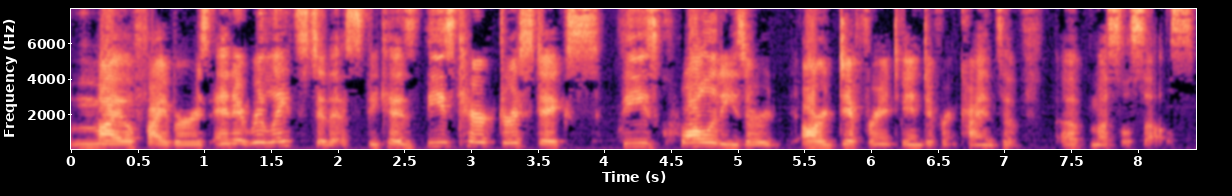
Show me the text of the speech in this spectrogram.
myofibers, and it relates to this because these characteristics, these qualities are, are different in different kinds of, of muscle cells.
